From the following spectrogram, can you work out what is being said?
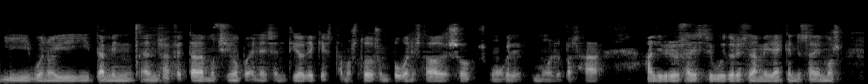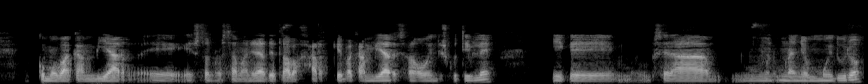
y, bueno, y también nos afectado muchísimo en el sentido de que estamos todos un poco en estado de shock, como, que, como le pasa a libreros, a distribuidores, en la medida en que no sabemos cómo va a cambiar eh, esto nuestra manera de trabajar. Que va a cambiar es algo indiscutible y que será un, año muy duro,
